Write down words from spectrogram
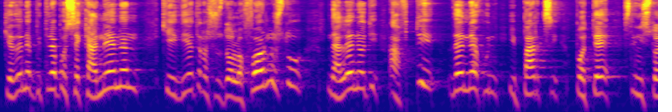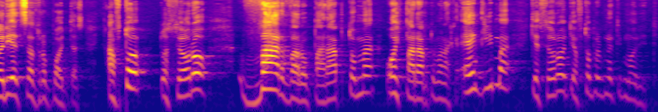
Και δεν επιτρέπω σε κανέναν και ιδιαίτερα στους δολοφόνους του να λένε ότι αυτοί δεν έχουν υπάρξει ποτέ στην ιστορία της ανθρωπότητας. Αυτό το θεωρώ βάρβαρο παράπτωμα, όχι παράπτωμα, έγκλημα και θεωρώ ότι αυτό πρέπει να τιμωρείται.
